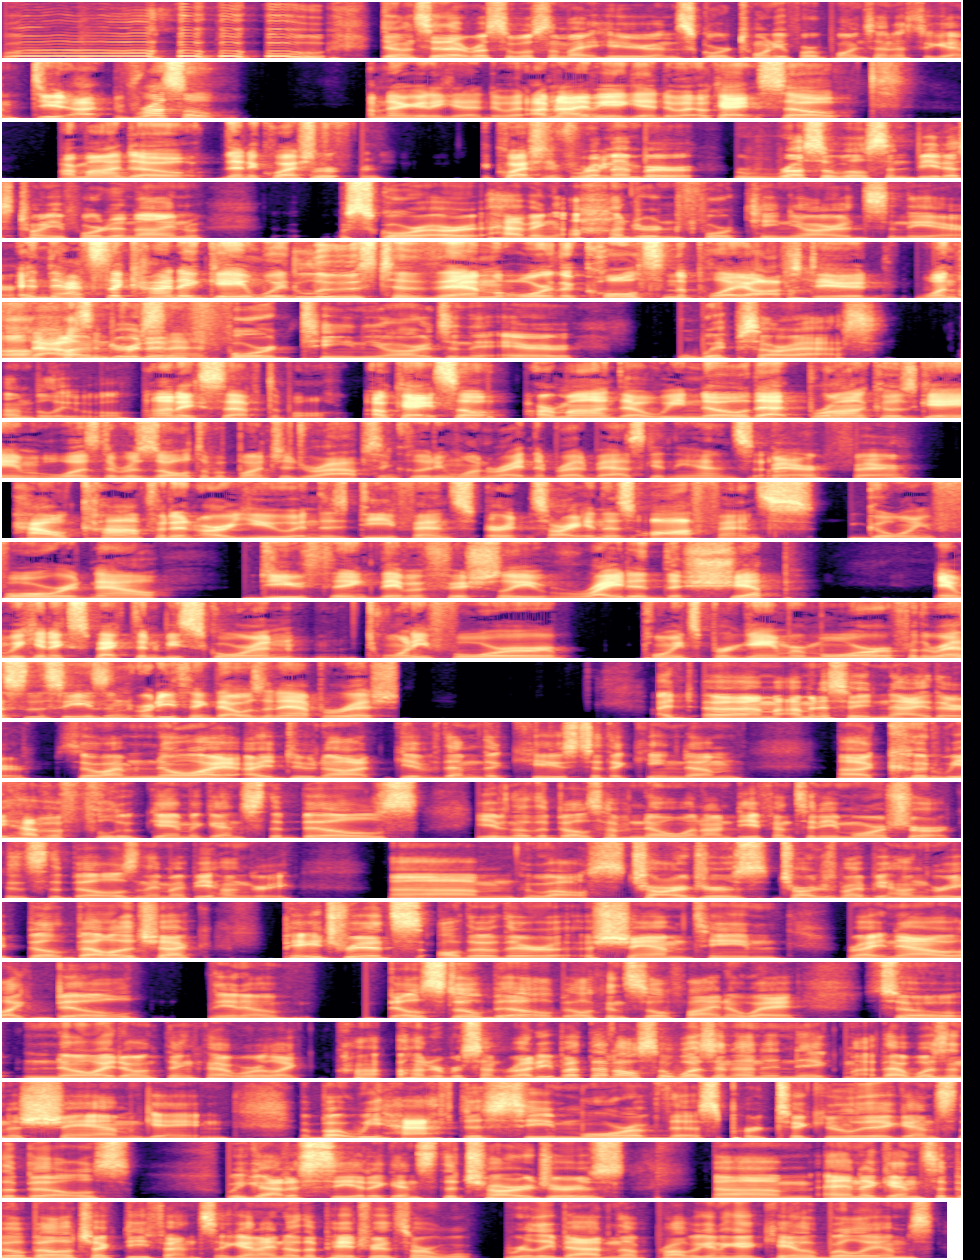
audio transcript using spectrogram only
Woo! Don't say that. Russell Wilson might hear you and score 24 points on us again. Dude, I, Russell, I'm not going to get into it. I'm not even going to get into it. Okay, so Armando, then a question, Re- a question for you. remember, Russell Wilson beat us 24 to 9, score or having 114 yards in the air. And that's the kind of game we'd lose to them or the Colts in the playoffs, dude. 1000%. 114 yards in the air whips our ass. Unbelievable. Unacceptable. Okay, so Armando, we know that Broncos game was the result of a bunch of drops, including one right in the breadbasket in the end zone. Fair, fair. How confident are you in this defense, or sorry, in this offense going forward now? Do you think they've officially righted the ship and we can expect them to be scoring 24 points per game or more for the rest of the season? Or do you think that was an apparition? I um I'm gonna say neither. So I'm no I I do not give them the keys to the kingdom. Uh, could we have a fluke game against the Bills? Even though the Bills have no one on defense anymore, sure, because it's the Bills and they might be hungry. Um, who else? Chargers. Chargers might be hungry. Bill Belichick. Patriots. Although they're a sham team right now, like Bill, you know, Bill's still Bill. Bill can still find a way. So no, I don't think that we're like 100% ready, but that also wasn't an enigma. That wasn't a sham game. But we have to see more of this, particularly against the Bills. We got to see it against the Chargers um, and against the Bill Belichick defense. Again, I know the Patriots are really bad and they're probably going to get Caleb Williams,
